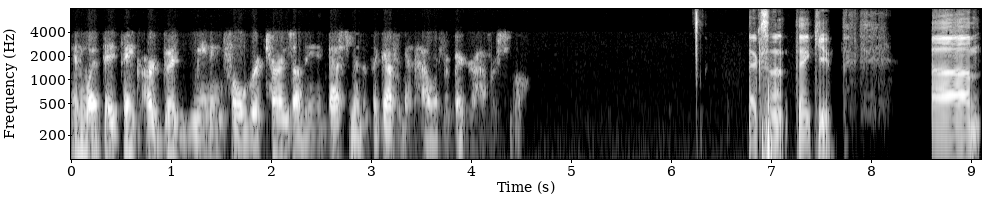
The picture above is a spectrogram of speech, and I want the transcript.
and what they think are good, meaningful returns on the investment of the government, however big or however small. Excellent, thank you. Um,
